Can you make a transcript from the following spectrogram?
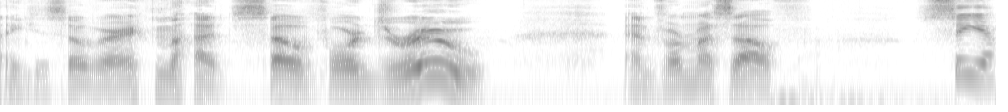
thank you so very much. So for Drew and for myself, see ya.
